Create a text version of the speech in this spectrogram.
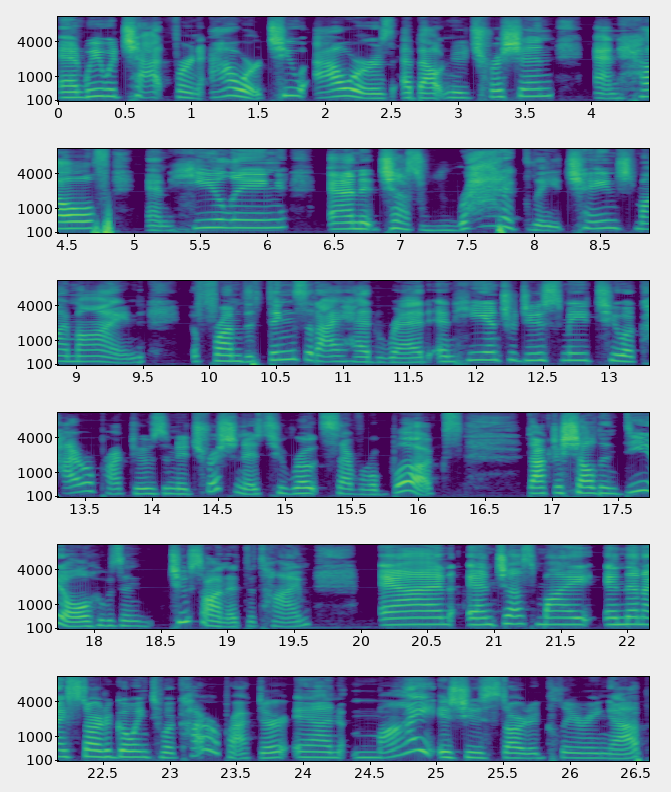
and we would chat for an hour, two hours about nutrition and health and healing. And it just radically changed my mind from the things that I had read. And he introduced me to a chiropractor who's a nutritionist who wrote several books, Dr. Sheldon Deal, who was in Tucson at the time and and just my and then i started going to a chiropractor and my issues started clearing up.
